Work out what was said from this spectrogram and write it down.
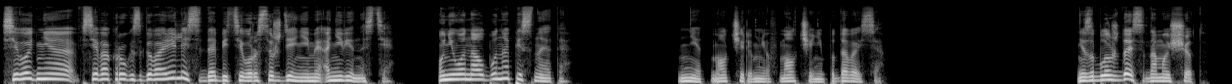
Сегодня все вокруг сговорились добить его рассуждениями о невинности. У него на лбу написано это. Нет, молчи, Ремнев, молчи, не поддавайся. Не заблуждайся на мой счет.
